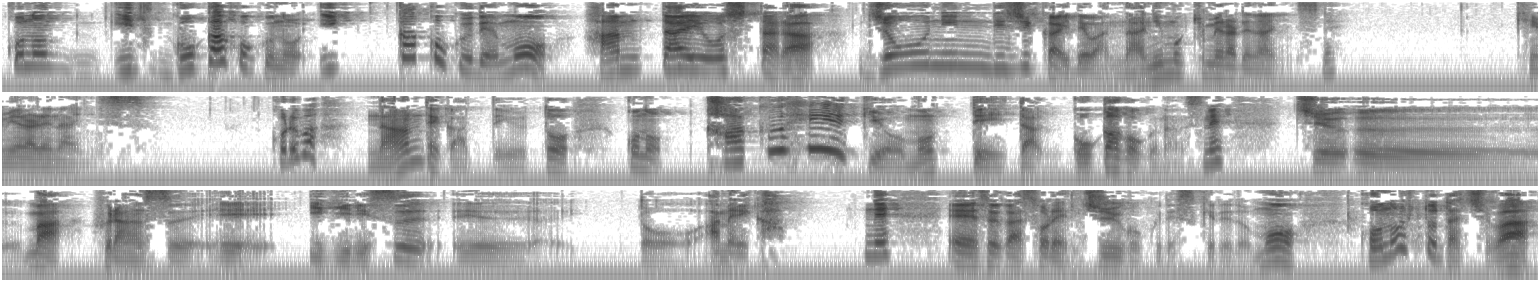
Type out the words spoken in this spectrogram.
この5カ国の1カ国でも反対をしたら、常任理事会では何も決められないんですね。決められないんです。これはなんでかっていうと、この核兵器を持っていた5カ国なんですね。中、まあ、フランス、イギリス、えー、と、アメリカ。ね、えー、それからソ連、中国ですけれども、この人たちは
